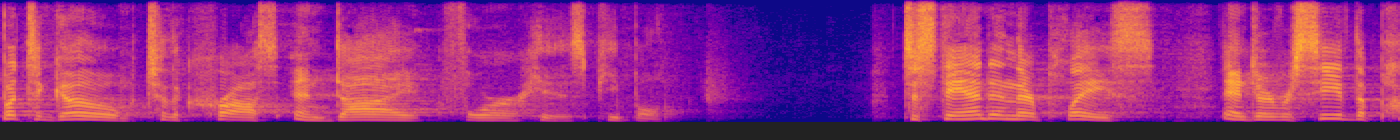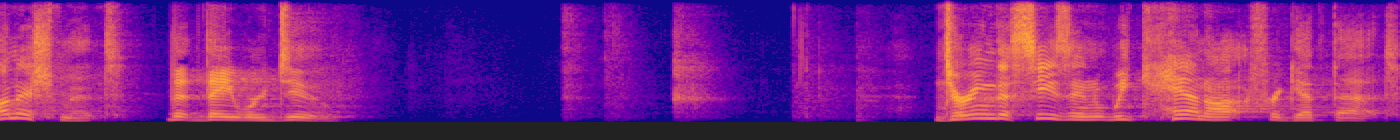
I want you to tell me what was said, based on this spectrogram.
but to go to the cross and die for his people, to stand in their place and to receive the punishment that they were due. During this season, we cannot forget that.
